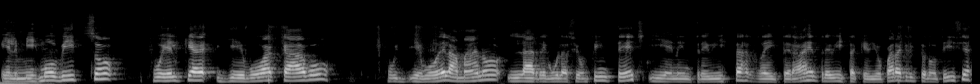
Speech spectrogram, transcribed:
el mismo Bitso fue el que llevó a cabo llevó de la mano la regulación fintech y en entrevistas, reiteradas entrevistas que dio para Criptonoticias,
